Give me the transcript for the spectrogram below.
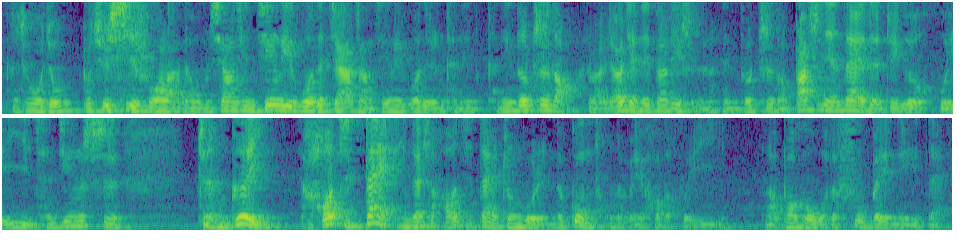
可是我就不去细说了。那我们相信经历过的家长、经历过的人，肯定肯定都知道，是吧？了解那段历史的人肯定都知道，八十年代的这个回忆曾经是。整个好几代，应该是好几代中国人的共同的美好的回忆啊，包括我的父辈那一代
